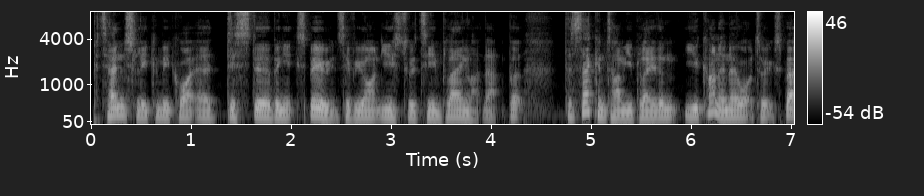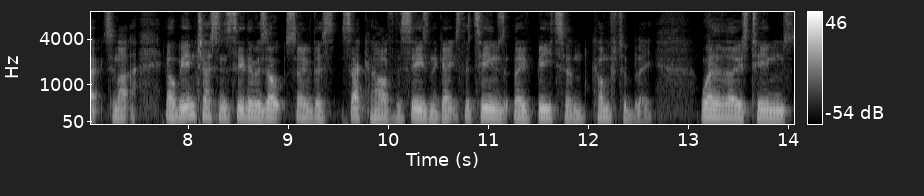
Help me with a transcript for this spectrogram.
potentially can be quite a disturbing experience if you aren't used to a team playing like that. But the second time you play them, you kind of know what to expect. And I, it'll be interesting to see the results over the second half of the season against the teams that they've beaten comfortably, whether those teams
